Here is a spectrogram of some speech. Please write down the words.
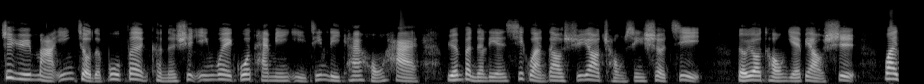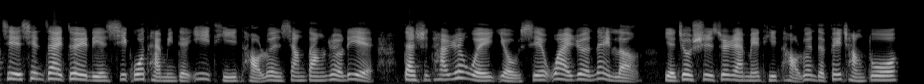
至于马英九的部分，可能是因为郭台铭已经离开红海，原本的联系管道需要重新设计。刘幼彤也表示。外界现在对联系郭台铭的议题讨论相当热烈，但是他认为有些外热内冷，也就是虽然媒体讨论的非常多，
